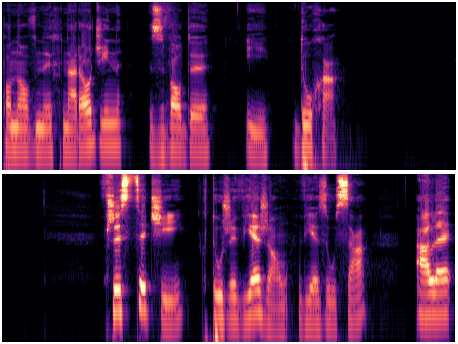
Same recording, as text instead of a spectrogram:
ponownych narodzin z wody i ducha. Wszyscy ci, którzy wierzą w Jezusa, ale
